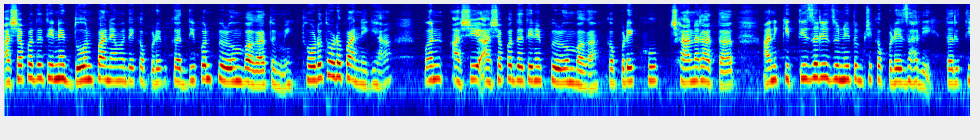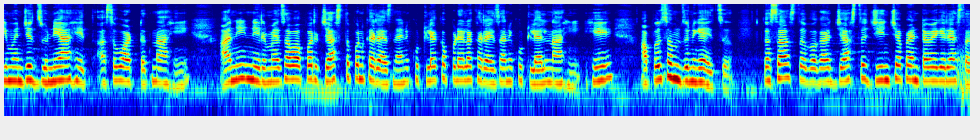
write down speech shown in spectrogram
अशा पद्धतीने दोन पाण्यामध्ये कपडे कधी पण पिळून बघा तुम्ही. थोडं थोडं पाणी घ्या पण अशी अशा पद्धतीने पिळून बघा. कपडे खूप छान राहतात आणि किती जरी जुनी तुमची कपडे झाली तर ती म्हणजे जुनी आहेत असं वाटत नाही. आणि निरम्याचा वापर जास्त पण करायचा नाही आणि कुठल्या कपड्याला करायचा आणि कुठल्याला नाही हे आपण समजून घ्यायचं. कसं असतं बघा जास्त जीनच्या पॅन्टा वगैरे असतात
